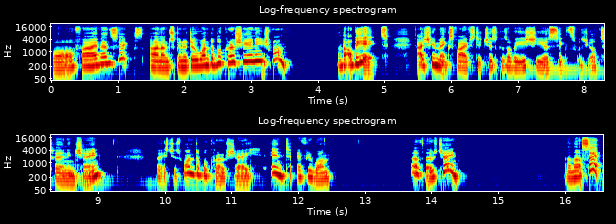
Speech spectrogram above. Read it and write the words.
four, five, and six. And I'm just going to do one double crochet in each one. And that'll be it. Actually makes five stitches because obviously your sixth was your turning chain. But it's just one double crochet into every one of those chain. And that's it.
